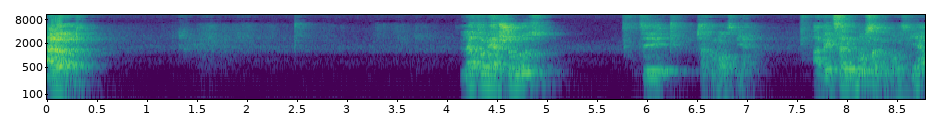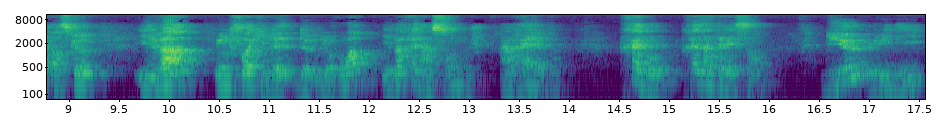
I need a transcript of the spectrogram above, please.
Alors, La première chose, c'est ça commence bien. Avec Salomon, ça commence bien parce que il va, une fois qu'il est devenu roi, il va faire un songe, un rêve, très beau, très intéressant. Dieu lui dit,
